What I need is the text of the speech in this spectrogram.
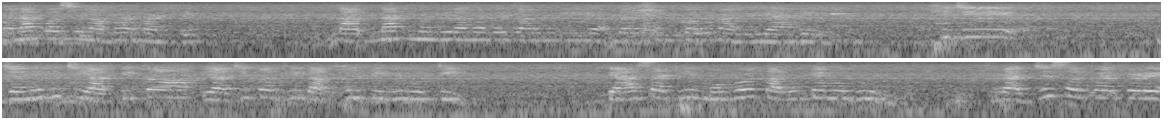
मनापासून आभार मानते. नागनाथ मंदिरामध्ये जाऊन मी दर्शन करून आलेले आहे. ही जी जनहित याचिका याचिका जी दाखल केली होती त्यासाठी मोहोळ तालुक्यामधून राज्य सरकारकडे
